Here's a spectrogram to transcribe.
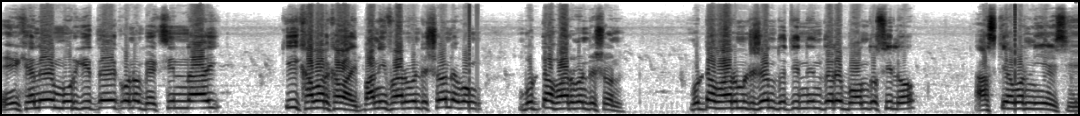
এইখানে মুরগিতে কোনো ভ্যাকসিন নাই। কি খাবার খাওয়াই? পানি ফার্মেন্টেশন এবং ভুট্টা ফার্মেন্টেশন ভুট্টা ফার্মেন্টেশন দু তিন দিন ধরে বন্ধ ছিল। আজকে আবার নিয়ে এসেছি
